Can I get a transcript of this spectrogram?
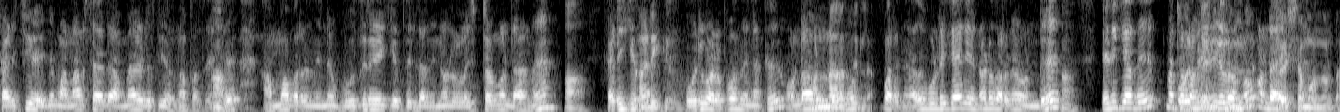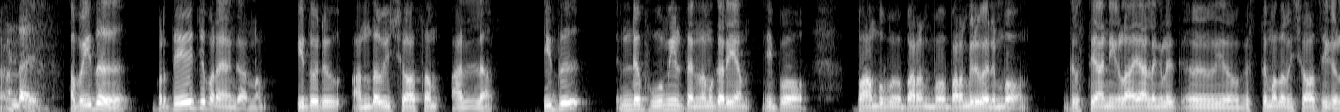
കഴിച്ചു കഴിഞ്ഞ് മണ്ണാർശാല അമ്മയുടെ അടുത്ത് ചെന്നപ്പോഴത്തേക്ക് അമ്മ പറഞ്ഞു നിന്നെ ഉപദ്രവിക്കത്തില്ല നിന്നോടുള്ള ഇഷ്ടം കൊണ്ടാണ് കടിക്കുന്നത്. ഒരു കുഴപ്പവും നിനക്ക് ഉണ്ടാവില്ലെന്ന് പറഞ്ഞു. അത് പുള്ളിക്കാരി എന്നോട് പറഞ്ഞുകൊണ്ട് എനിക്കത് മറ്റുള്ള രീതികളൊന്നും ഉണ്ടായി ഉണ്ടായില്ല. അപ്പോൾ ഇത് പ്രത്യേകിച്ച് പറയാൻ കാരണം ഇതൊരു അന്ധവിശ്വാസം അല്ല. ഇത് എന്റെ ഭൂമിയിൽ തന്നെ നമുക്കറിയാം. ഇപ്പോൾ പാമ്പ് പറമ്പിൽ വരുമ്പോൾ ക്രിസ്ത്യാനികളായ അല്ലെങ്കിൽ ക്രിസ്തുമത വിശ്വാസികൾ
